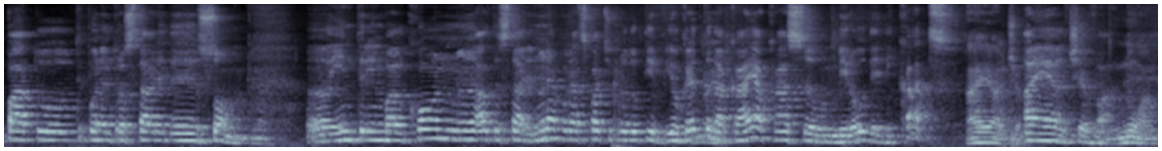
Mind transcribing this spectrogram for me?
patul te pune într-o stare de somn. Uh, Intri în balcon, uh, altă stare. Nu neapărat spațiu productiv. Eu cred că Da. dacă ai acasă un birou dedicat, Aia e altceva. ai altceva. Nu am,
